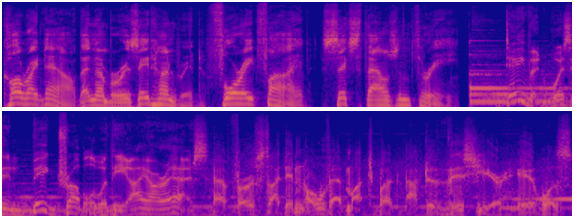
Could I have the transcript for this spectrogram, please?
Call right now. That number is 800 485 6003. David was in big trouble with the IRS. At first, I didn't owe that much, but after this year, it was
